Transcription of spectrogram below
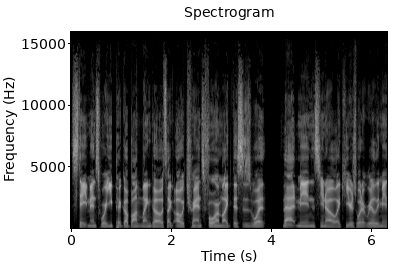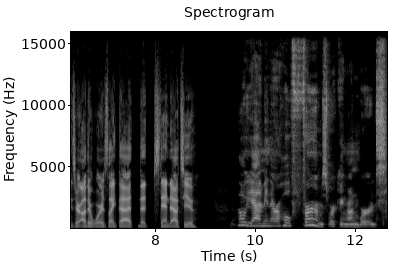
statements where you pick up on lingo? It's like, oh, transform, like this is what that means, you know, like here's what it really means. Or other words like that that stand out to you? Oh yeah, I mean there are whole firms working on words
